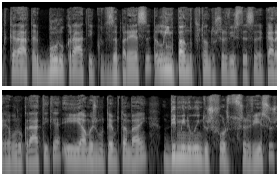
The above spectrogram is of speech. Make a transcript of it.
de caráter burocrático desaparece, limpando, portanto, os serviços dessa carga burocrática e, ao mesmo tempo, também diminuindo o esforço dos serviços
